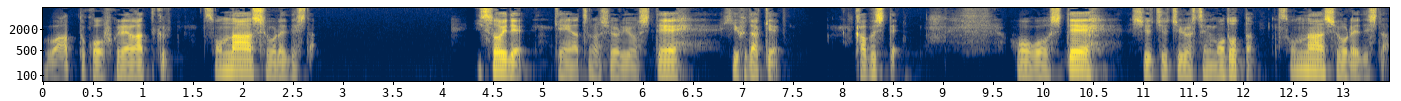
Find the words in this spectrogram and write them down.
わーっとこう膨れ上がってくる。そんな症例でした。急いで減圧の処理をして、皮膚だけかぶして、縫合して、集中治療室に戻った。そんな症例でした。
